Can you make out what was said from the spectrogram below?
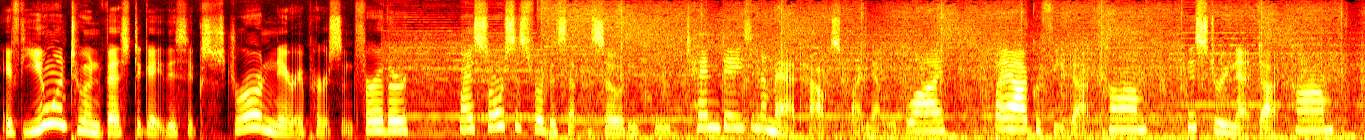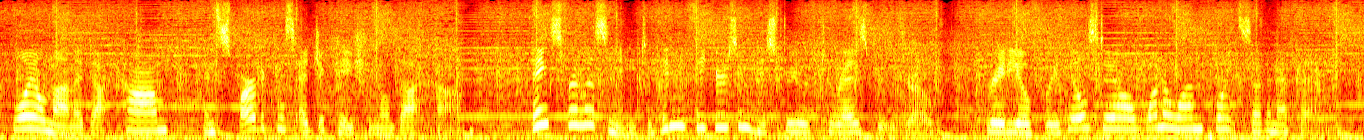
If you want to investigate this extraordinary person further, my sources for this episode include 10 Days in a Madhouse by Nellie Bly, Biography.com, HistoryNet.com, LoyalNana.com, and SpartacusEducational.com. Thanks for listening to Hidden Figures in History with Therese Boudreau, Radio Free Hillsdale 101.7 FM.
